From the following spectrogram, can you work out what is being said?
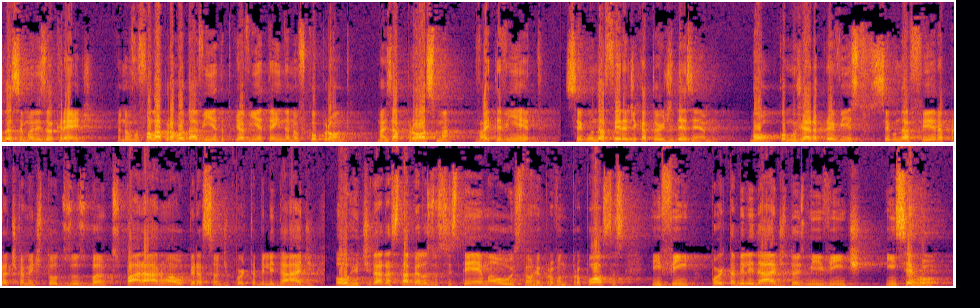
da semana Isocred. Eu não vou falar para rodar a vinheta porque a vinheta ainda não ficou pronta, mas a próxima vai ter vinheta. Segunda-feira, de 14 de dezembro. Bom, como já era previsto, segunda-feira praticamente todos os bancos pararam a operação de portabilidade, ou retiraram as tabelas do sistema, ou estão reprovando propostas. Enfim, portabilidade 2020 encerrou.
